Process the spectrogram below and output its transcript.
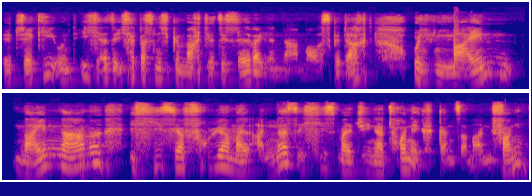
äh, Jackie und ich, also ich habe das nicht gemacht, die hat sich selber ihren Namen ausgedacht. Und mein mein Name, ich hieß ja früher mal anders, ich hieß mal Gina Tonic ganz am Anfang.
